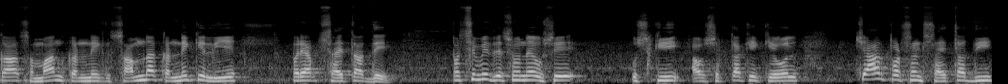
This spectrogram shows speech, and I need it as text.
का सम्मान करने, सामना करने के लिए पर्याप्त सहायता दे। पश्चिमी देशों ने उसे, उसकी आवश्यकता के केवल चार परसेंट सहायता दी,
